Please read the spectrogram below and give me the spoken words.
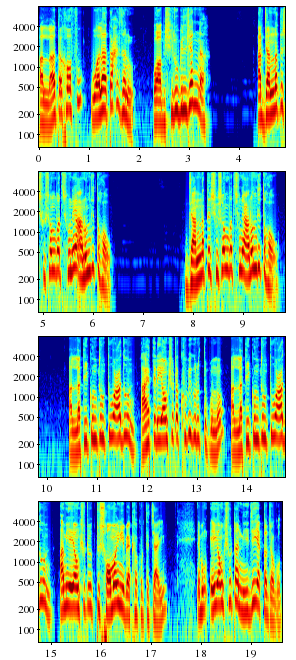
আল্লাহ তাখফু ওয়ালা তাহজানু ও আবশিরু বিল জান্নাহ আর জান্নাতের সুসংবাদ শুনে আনন্দিত হও। জান্নাতের সুসংবাদ শুনে আনন্দিত হও। আল্লাতি কুন্তুম তু আদুন আয়াতের এই অংশটা খুবই গুরুত্বপূর্ণ। আল্লাতি কুন্তুম তু আদুন আমি এই অংশটা একটু সময় নিয়ে ব্যাখ্যা করতে চাই। এবং এই অংশটা নিজেই একটা জগৎ।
